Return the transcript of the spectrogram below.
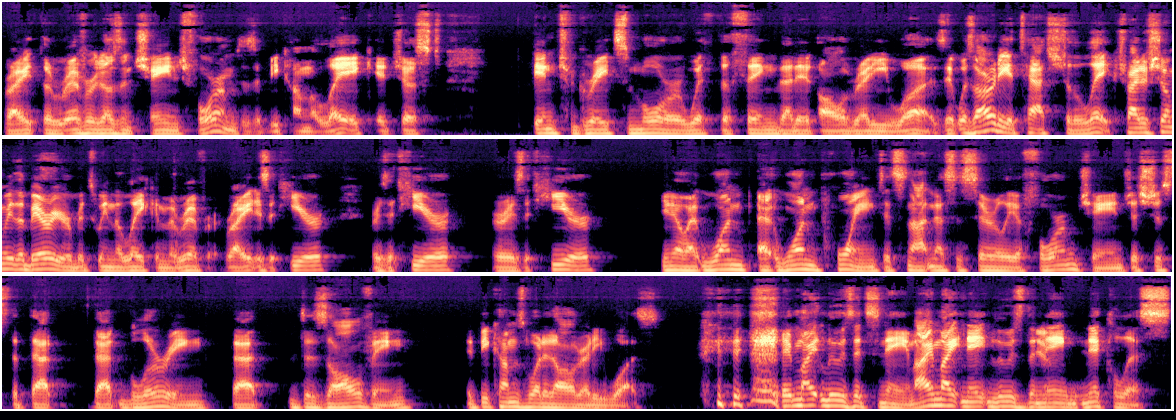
right? The river doesn't change forms as it become a lake. It just integrates more with the thing that it already was. It was already attached to the lake. Try to show me the barrier between the lake and the river, right? Is it here or is it here or is it here? You know, at one, at one point, it's not necessarily a form change. It's just that that, that blurring, that dissolving, it becomes what it already was. it might lose its name. I might na- lose the name Nicholas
